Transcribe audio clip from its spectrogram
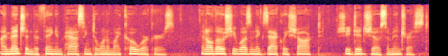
I mentioned the thing in passing to one of my coworkers, and although she wasn't exactly shocked, she did show some interest.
